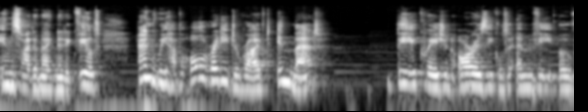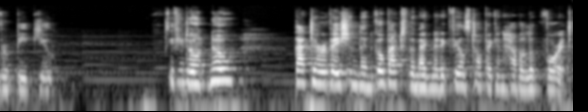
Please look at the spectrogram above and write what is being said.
inside a magnetic field, and we have already derived in that the equation R is equal to mv over bq. If you don't know that derivation, then go back to the magnetic fields topic and have a look for it.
